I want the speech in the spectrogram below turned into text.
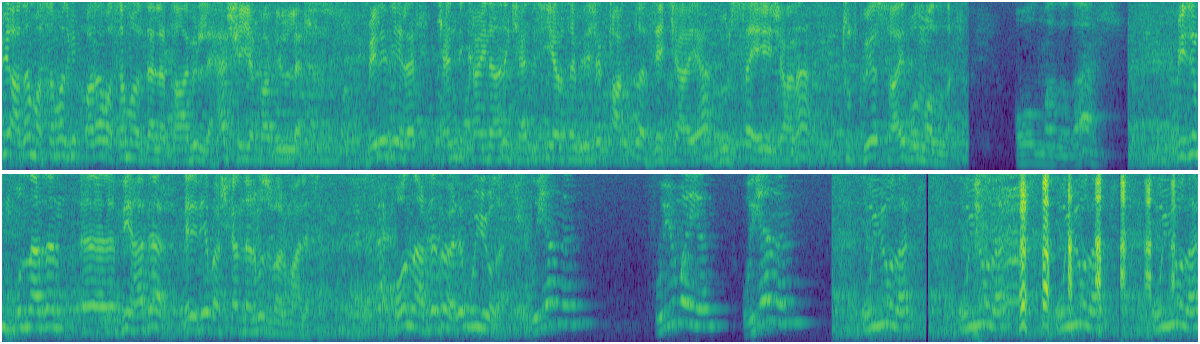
bir adam basamaz bir para basamaz derler tabirle. Her şeyi yapabilirler. Belediyeler kendi kaynağını kendisi yaratabilecek akla, zekaya, hırsa, heyecana, tutkuya sahip olmalılar. Olmalılar. Bizim bunlardan e, bir haber belediye başkanlarımız var maalesef. Onlar da böyle uyuyorlar. Uyanın. Uyumayın. Uyanın. Uyuyorlar, uyuyorlar, uyuyorlar, uyuyorlar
